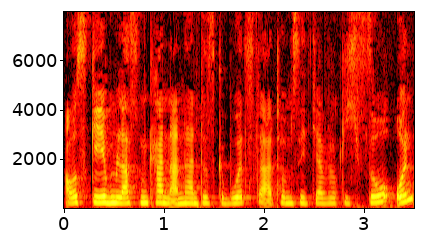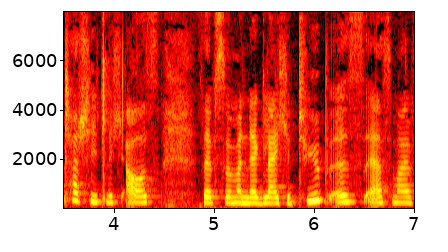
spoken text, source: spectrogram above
ausgeben lassen kann anhand des Geburtsdatums, sieht ja wirklich so unterschiedlich aus. Selbst wenn man der gleiche Typ ist, erstmal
